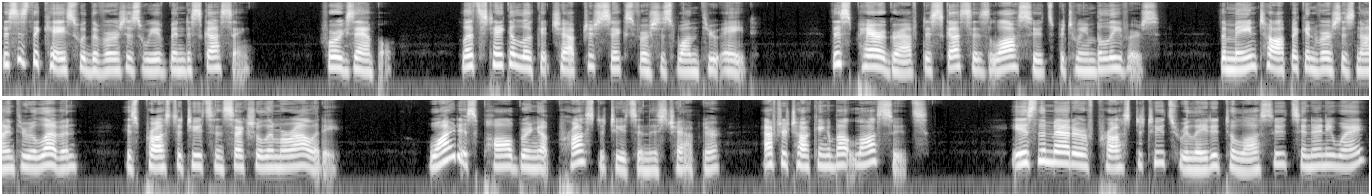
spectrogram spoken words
This is the case with the verses we have been discussing. For example, let's take a look at chapter 6, verses 1 through 8. This paragraph discusses lawsuits between believers. The main topic in verses 9 through 11 is prostitutes and sexual immorality. Why does Paul bring up prostitutes in this chapter after talking about lawsuits? Is the matter of prostitutes related to lawsuits in any way?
